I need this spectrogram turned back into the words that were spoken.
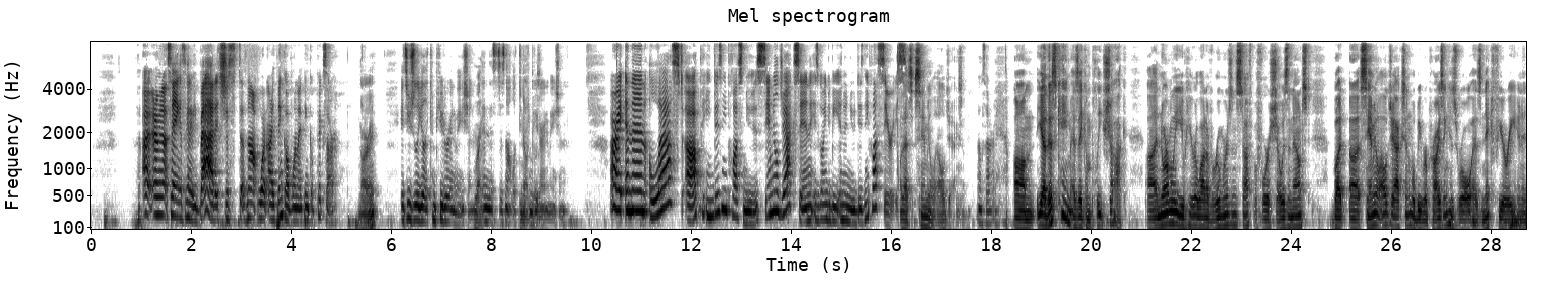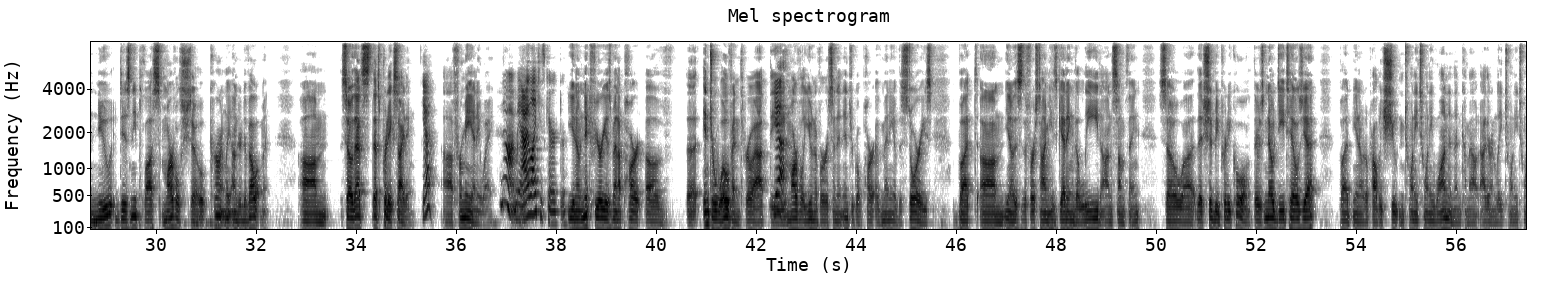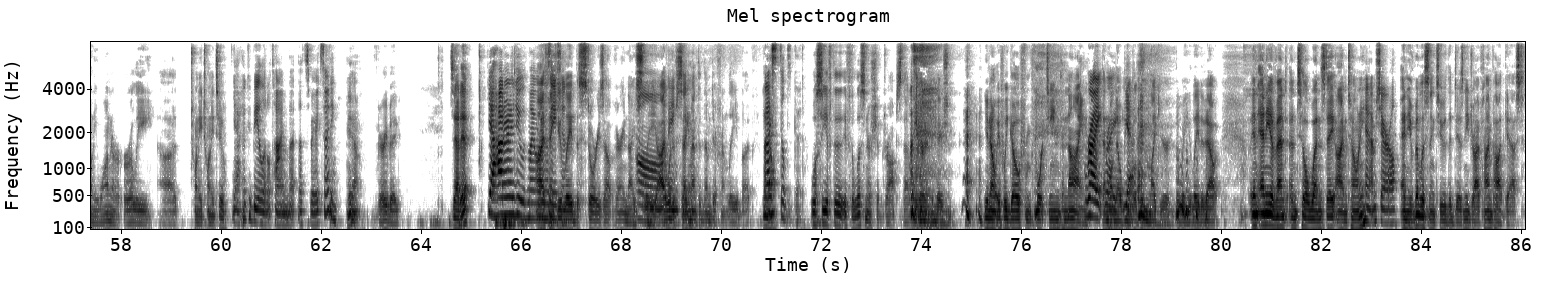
I, I'm not saying it's going to be bad. It's just not what I think of when I think of Pixar. all right It's usually like computer animation, Right. and this does not look to No, be computer animation. All right, and then last up in Disney Plus news, Samuel Jackson is going to be in a new Disney Plus series. Oh, that's samuel l jackson oh, sorry. Um, yeah, this came as a complete shock. Uh, normally, you hear a lot of rumors and stuff before a show is announced, but uh, Samuel L. Jackson will be reprising his role as Nick Fury in a new Disney Plus Marvel show currently under development. Um, so that's that's pretty exciting Yeah. Uh, for me, anyway. No, I mean I like his character. You know, Nick Fury has been a part of uh, interwoven throughout the Yeah. Marvel universe and an integral part of many of the stories. But um, you know, this is the first time he's getting the lead on something, so uh, that should be pretty cool. There's no details yet, but you know, it'll probably shoot in 2021 and then come out either in late 2021 or early uh, 2022. Yeah, it could be a little time, but that's very exciting. Yeah, very big. Is that it? Yeah, how did I do with my organization? I think you laid the stories out very nicely. I would have thank you. segmented them differently, but but I still did good. we'll see if the if the listenership drops. That'll be our indication. You know, if we go from fourteen to nine, Right, then right, we'll know yeah. people didn't like your the way you laid it out. In any event, until Wednesday, I'm Tony, And I'm Cheryl. and you've been listening to the Disney Drive Time podcast.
